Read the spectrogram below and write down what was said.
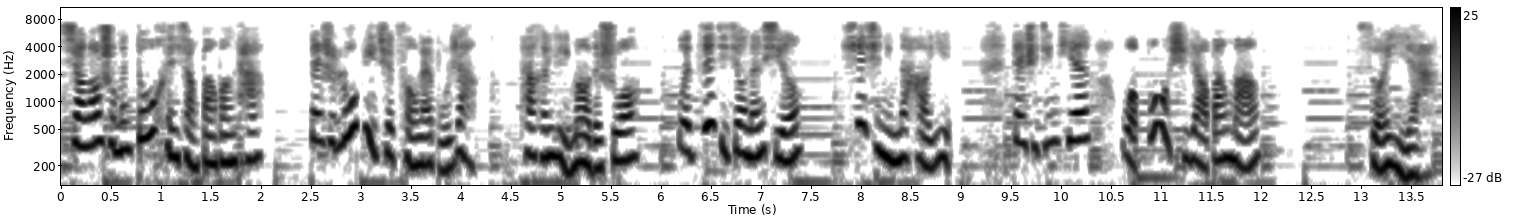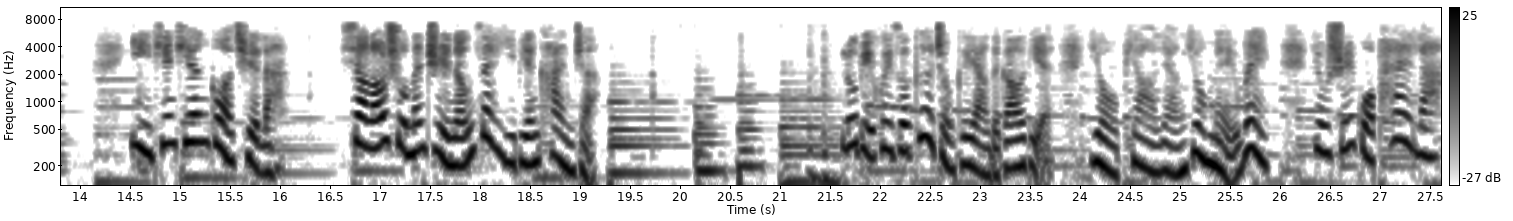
小老鼠们都很想帮帮他，但是卢比却从来不让。他很礼貌地说：“我自己就能行，谢谢你们的好意。但是今天我不需要帮忙。”所以呀，一天天过去了，小老鼠们只能在一边看着。卢比会做各种各样的糕点，又漂亮又美味，有水果派啦。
